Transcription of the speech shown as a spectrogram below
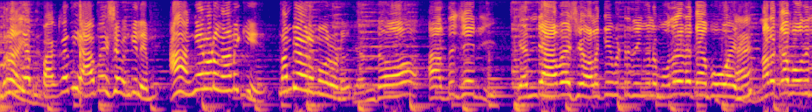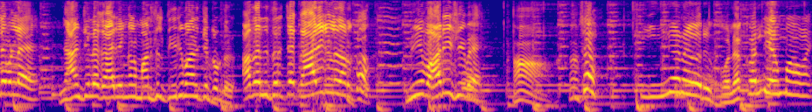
പകുതി ആവേശമെങ്കിലും ആ അങ്ങനോട് കാണിക്ക്. നമ്പിയാരമ്മോരോട് എന്തോ? അത് ശരി. എന്റെ ആവേശം ഇളക്കി വിട്ട് നിങ്ങൾ മുതലെടുക്കാൻ പോവായിരിക്കും നടക്കാൻ പോകുന്നില്ല പിള്ളേ. ഞാൻ ചില കാര്യങ്ങൾ മനസ്സിൽ തീരുമാനിച്ചിട്ടുണ്ട്. അതനുസരിച്ച കാര്യങ്ങൾ നടക്കും. നീ വാടി ശിവേ. ആ. ഛെ, ഇങ്ങനെ ഒരു കൊലക്കൊല്ലി അമ്മാവൻ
